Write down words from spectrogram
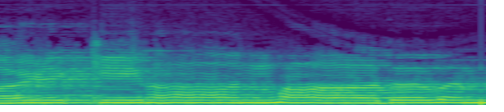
அழைக்கிறான் மாதவன்.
